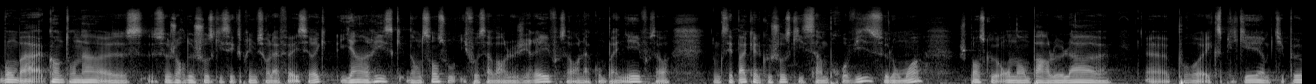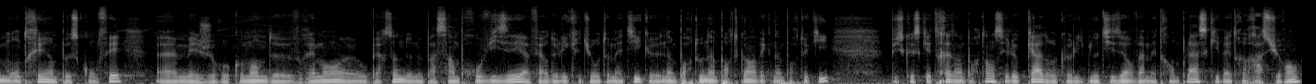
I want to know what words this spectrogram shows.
bon bah quand on a ce genre de choses qui s'expriment sur la feuille, c'est vrai qu'il y a un risque dans le sens où il faut savoir le gérer, il faut savoir l'accompagner, il faut savoir. Donc c'est pas quelque chose qui s'improvise selon moi. Je pense qu'on en parle là pour expliquer un petit peu, montrer un peu ce qu'on fait. Euh, mais je recommande vraiment euh, aux personnes de ne pas s'improviser à faire de l'écriture automatique n'importe où, n'importe quand, avec n'importe qui puisque ce qui est très important, c'est le cadre que l'hypnotiseur va mettre en place, qui va être rassurant,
